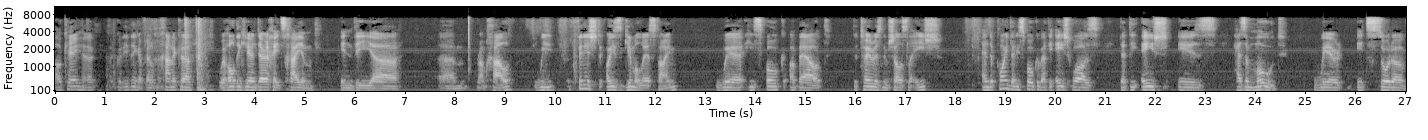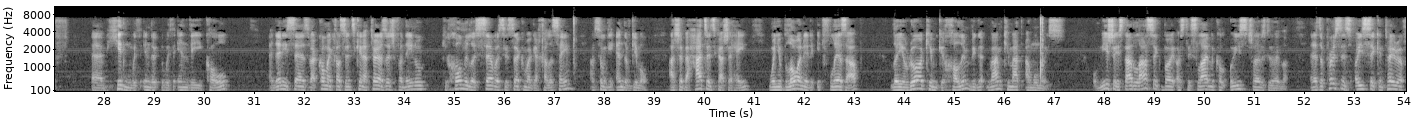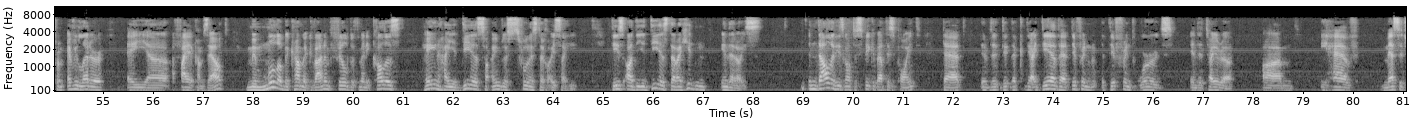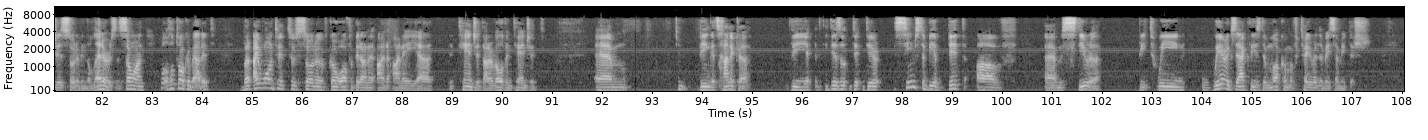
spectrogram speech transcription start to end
Okay, uh, good evening, Afel Chanukah. We're holding here in Derech Eitz Chaim in the uh, um, Ramchal. We finished Oiz Gimel last time, where he spoke about the Torah's Nimshalas La'esh, and the point that he spoke about the Eish was that the Eish is has a mode where it's sort of um, hidden within the within the coal. And then he says, I'm showing the end of Gimel. When you blow on it, it flares up. And as a person is oisik in Torah, from every letter a, uh, a fire comes out. Mimula become a gvanim filled with many colors. Hein hayediyas ha'imdus tzfunis tech oisahi. These are the ideas that are hidden in that ice. In Dalet, he's going to speak about this point that the, the, the, the idea that different different words in the Torah um, have messages sort of in the letters and so on. Well, he'll talk about it. But I wanted to sort of go off a bit on a on, on a uh, tangent, on a relevant tangent. Um, being it's Hanukkah, the there's a, there seems to be a bit of um, stira between where exactly is the makom of Torah in the Beis Hamikdash.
